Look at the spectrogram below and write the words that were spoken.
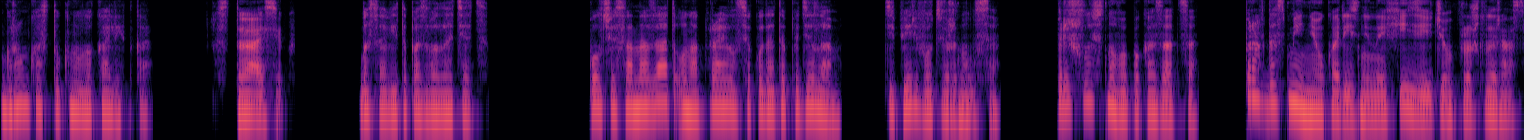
Громко стукнула калитка. «Стасик!» — басовито позвал отец. Полчаса назад он отправился куда-то по делам. Теперь вот вернулся. Пришлось снова показаться. Правда, с менее укоризненной физией, чем в прошлый раз.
